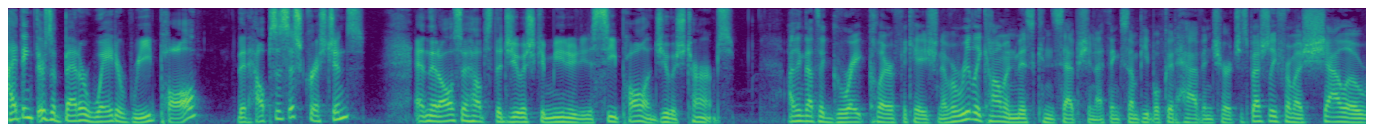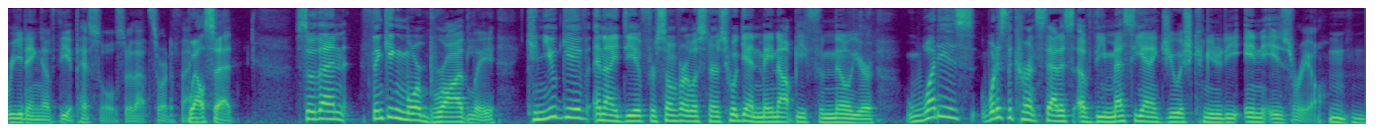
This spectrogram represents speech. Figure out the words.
I think there's a better way to read Paul that helps us as Christians and that also helps the Jewish community to see Paul in Jewish terms. I think that's a great clarification of a really common misconception I think some people could have in church, especially from a shallow reading of the epistles or that sort of thing. Well said. So then, thinking more broadly, can you give an idea for some of our listeners who, again, may not be familiar? What is what is the current status of the Messianic Jewish community in Israel? Mm-hmm.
